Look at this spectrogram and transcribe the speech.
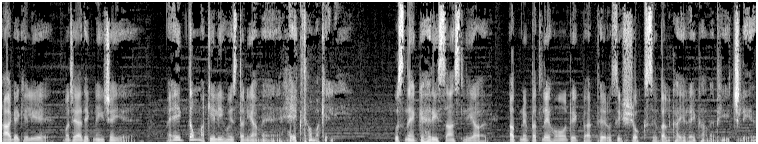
आगे के लिए मुझे अधिक नहीं चाहिए। मैं एकदम अकेली हूँ इस दुनिया में, एकदम अकेली। उसने गहरी सांस लिया और अपने पतले होंठ एक बार फिर उसी शोक से बल खाई रेखा में भींच लिए।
